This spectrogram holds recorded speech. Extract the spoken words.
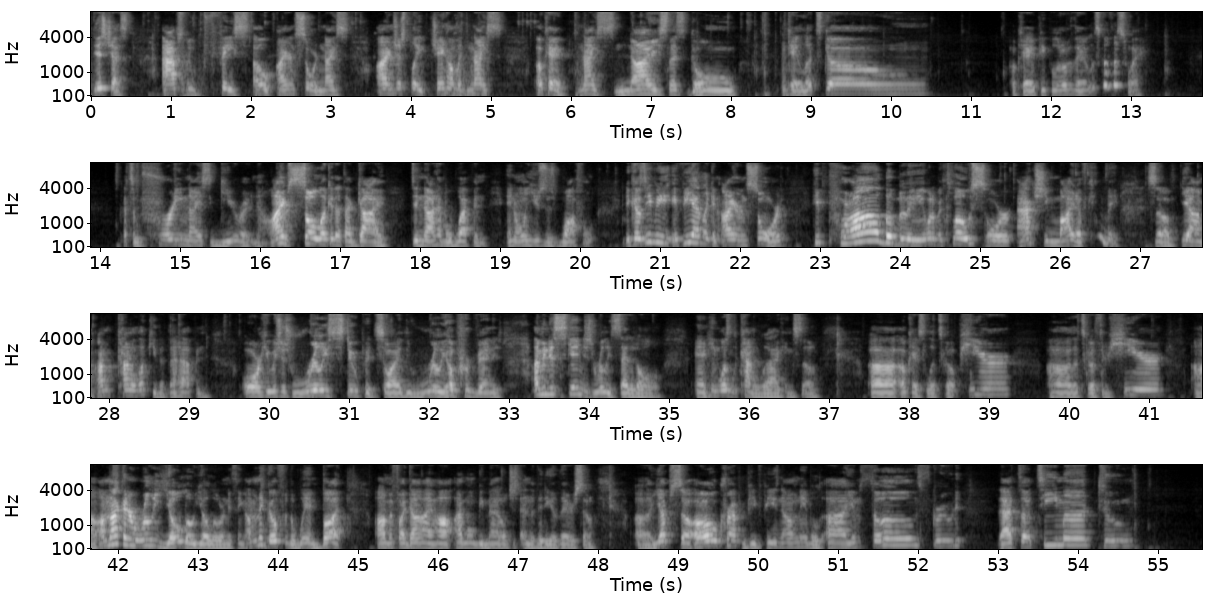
This chest, absolute face. Oh, iron sword, nice. Iron chest plate, chain helmet, nice. Okay, nice, nice. Let's go. Okay, let's go. Okay, people are over there. Let's go this way. Got some pretty nice gear right now. I'm so lucky that that guy did not have a weapon and only uses waffle. Because if he if he had like an iron sword, he probably would have been close or actually might have killed me. So yeah, I'm, I'm kind of lucky that that happened. Or he was just really stupid, so I had the really upper advantage. I mean, his skin just really said it all. And he was kind of lagging, so. Uh, okay, so let's go up here. Uh, let's go through here. Uh, I'm not going to really YOLO YOLO or anything. I'm going to go for the win, but um, if I die, I'll, I will not be mad. I'll just end the video there. So, uh, yep. So, oh crap, and PvP is now enabled. I am so screwed. That's a team of two.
